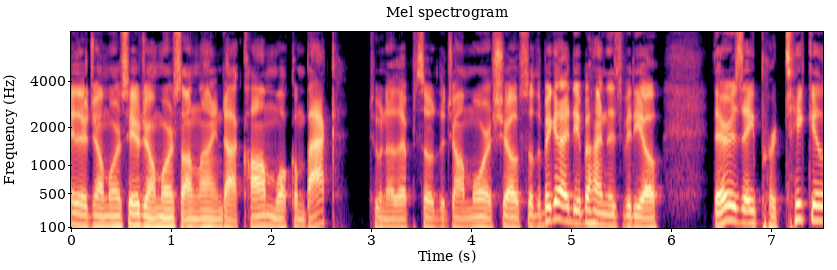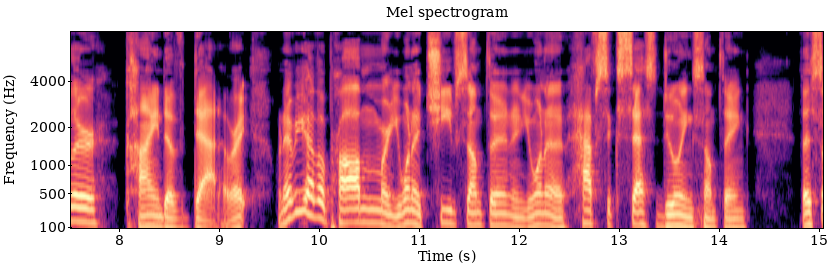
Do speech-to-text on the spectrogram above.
Hey there, John Morris here, johnmorrisonline.com. Welcome back to another episode of the John Morris Show. So, the big idea behind this video, there is a particular kind of data, right? Whenever you have a problem or you want to achieve something and you want to have success doing something, this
